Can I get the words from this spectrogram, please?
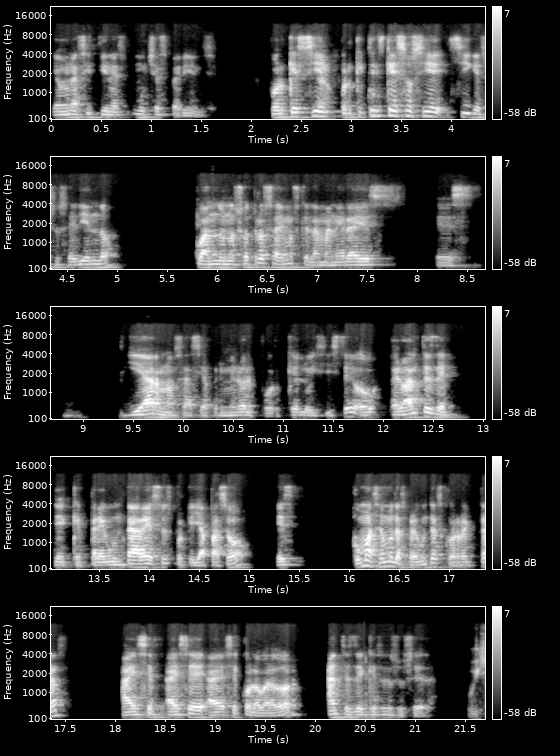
Y aún así tienes mucha experiencia. ¿Por qué, sí, ¿por qué crees que eso sigue sucediendo cuando nosotros sabemos que la manera es, es guiarnos hacia primero el por qué lo hiciste, o, pero antes de, de, que preguntar eso es porque ya pasó, es cómo hacemos las preguntas correctas a ese, a ese, a ese colaborador antes de que eso suceda. Uy,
